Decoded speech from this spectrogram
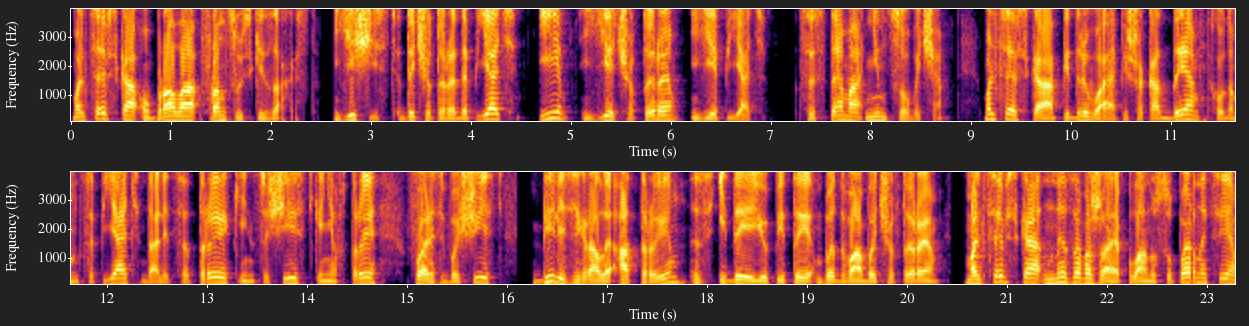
Мальцевська обрала французький захист Е6, Д4, Д5 і Е4, Е5. Система Німцовича. Мальцевська підриває пішака Д, ходом С5, далі С3, кінь С6, кінь Ф3, ферзь Б6. Білі зіграли А3 з ідеєю піти Б2, Б4. Мальцевська не заважає плану суперниці,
